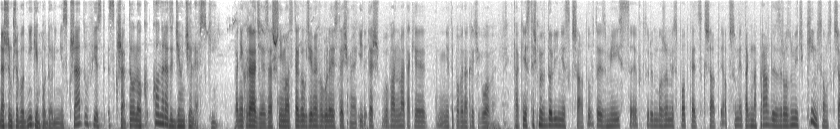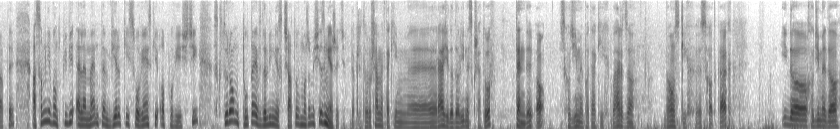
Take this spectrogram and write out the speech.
Naszym przewodnikiem po Dolinie Skrzatów jest skrzatolog Konrad Dziącielewski. Panie Konradzie, zacznijmy od tego, gdzie my w ogóle jesteśmy. I też, bo pan ma takie nietypowe nakrycie głowy. Tak, jesteśmy w Dolinie Skrzatów. To jest miejsce, w którym możemy spotkać skrzaty, a w sumie tak naprawdę zrozumieć, kim są skrzaty, a są niewątpliwie elementem wielkiej słowiańskiej opowieści, z którą tutaj w Dolinie Skrzatów możemy się zmierzyć. Dobrze, to ruszamy w takim e, razie do Doliny Skrzatów. Tędy, o, schodzimy po takich bardzo wąskich schodkach i dochodzimy do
